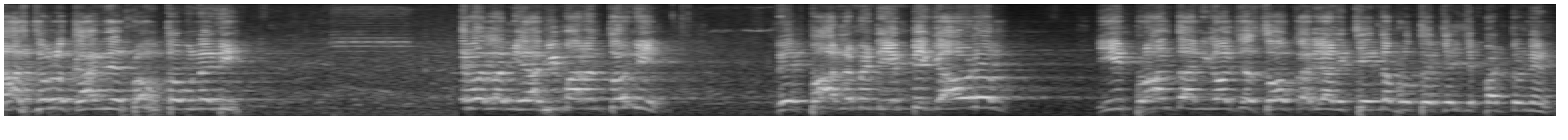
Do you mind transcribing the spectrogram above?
రాష్ట్రంలో కాంగ్రెస్ ప్రభుత్వం ఉన్నది. వల్ల మీ అభిమానంతో రేపు పార్లమెంట్ ఎంపీ కావడం ఈ ప్రాంతానికి కావాల్సిన సౌకర్యాలు కేంద్ర ప్రభుత్వం చేసి పట్టున్నాను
